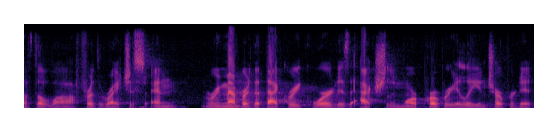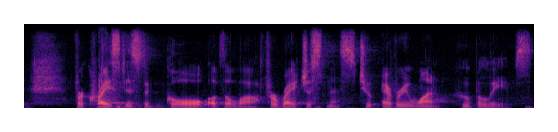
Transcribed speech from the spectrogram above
of the law for the righteous. And remember that that Greek word is actually more appropriately interpreted. For Christ is the goal of the law for righteousness to everyone who believes.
